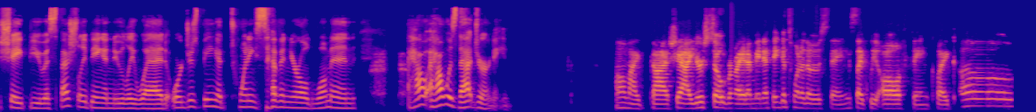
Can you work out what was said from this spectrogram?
shape you especially being a newlywed or just being a 27 year old woman? How how was that journey? Oh my gosh. Yeah you're so right. I mean i think it's one of those things like we all think like oh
